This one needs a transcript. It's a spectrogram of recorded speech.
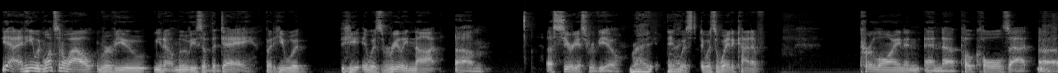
Yeah, and he would once in a while review, you know, movies of the day, but he would he it was really not um a serious review. Right. It right. was it was a way to kind of purloin and and uh, poke holes at uh,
